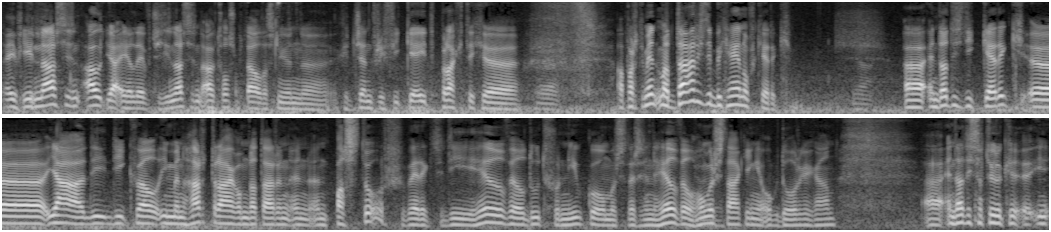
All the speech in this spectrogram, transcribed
Even Hiernaast is een oud, ja heel eventjes, hiernaast is een oud hospitaal. Dat is nu een eh gegentrificate, prachtig eh, appartement. Maar daar is de Begijnhofkerk. Eh, en dat is die kerk eh, ja, die, die ik wel in mijn hart draag, omdat daar een, een, een pastoor werkt die heel veel doet voor nieuwkomers. Er zijn heel veel hongerstakingen ook doorgegaan. Eh, en dat is natuurlijk, in,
